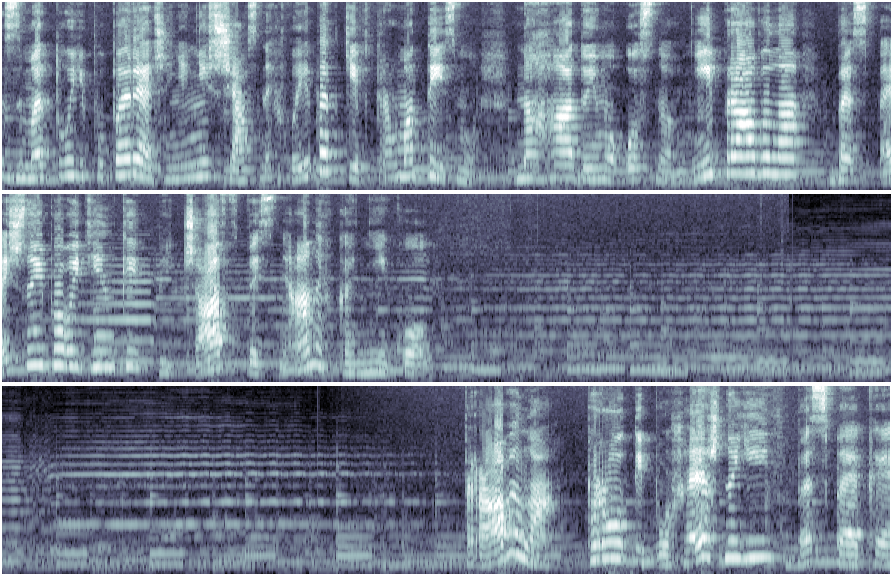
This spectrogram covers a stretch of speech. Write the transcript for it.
З метою попередження нещасних випадків травматизму нагадуємо основні правила безпечної поведінки під час весняних канікул. Правила протипожежної безпеки.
